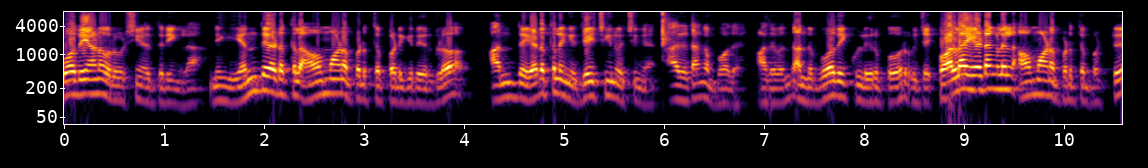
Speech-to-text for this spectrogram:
போதையான ஒரு விஷயம் தெரியுங்களா? நீங்கள் எந்த இடத்துல அவமானப்படுத்தப்படுகிறீர்களோ அந்த இடத்துல இங்க ஜெயிச்சிங்கன்னு வச்சுங்க அதுதாங்க போதை. அது வந்து அந்த போதைக்குள் இருப்பவர் விஜய். பல இடங்களில் அவமானப்படுத்தப்பட்டு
